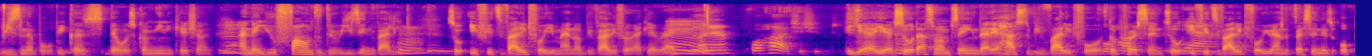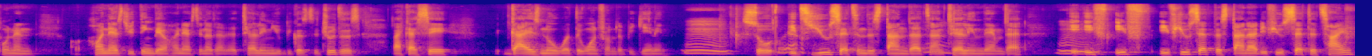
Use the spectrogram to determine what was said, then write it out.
reasonable because there was communication, Yeah. and then you found the reason valid. Mm. So if it's valid for you, it might not be valid for Raquel, right? No, I think For her, she should. Yeah, yeah. So Mm. that's what I'm saying. That it has to be valid for, For the her. person. So if it's valid for you and the person is open and honest, you think they're honest enough and they're telling you. Because the truth is, like I say, guys know what they want from the beginning. So it's you setting the standards and telling them that Mm. if if if you set the standard, if you set the time,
